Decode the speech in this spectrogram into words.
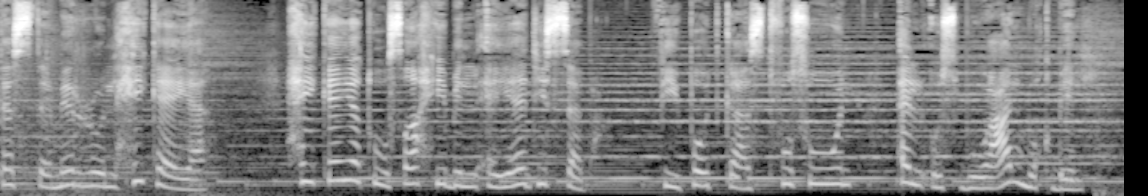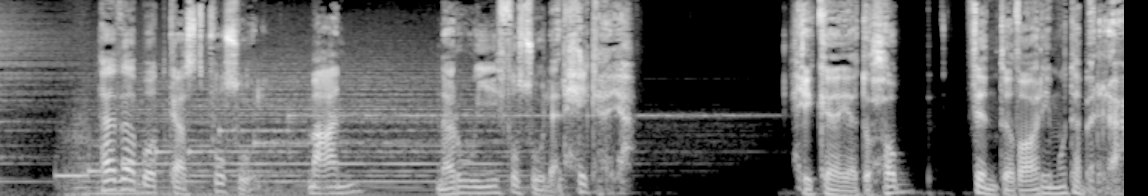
تستمر الحكاية. حكاية صاحب الأيادي السبع في بودكاست فصول الأسبوع المقبل. هذا بودكاست فصول. معا نروي فصول الحكاية. حكاية حب في انتظار متبرع.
